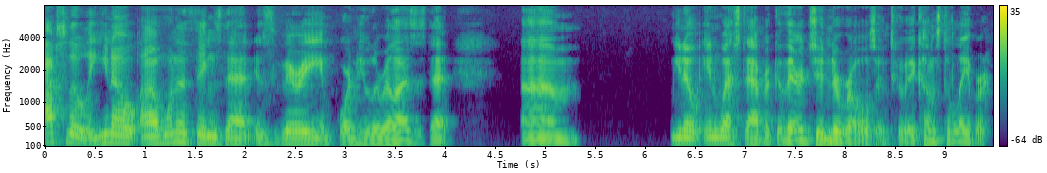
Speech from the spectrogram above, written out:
Absolutely. You know, uh, one of the things that is very important people to realize is that, um, you know, in West Africa, there are gender roles into it. It comes to labor.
